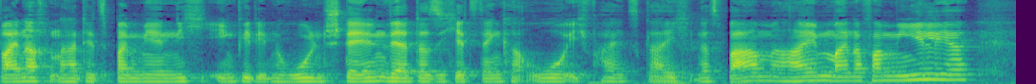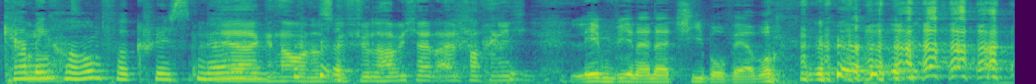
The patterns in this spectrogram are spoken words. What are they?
Weihnachten hat jetzt bei mir nicht irgendwie den hohen Stellenwert, dass ich jetzt denke, oh, ich fahre jetzt gleich in das warme Heim meiner Familie. Coming Und, home for Christmas. Ja, genau, das Gefühl habe ich halt einfach nicht. Leben wie in einer Chibo-Werbung.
